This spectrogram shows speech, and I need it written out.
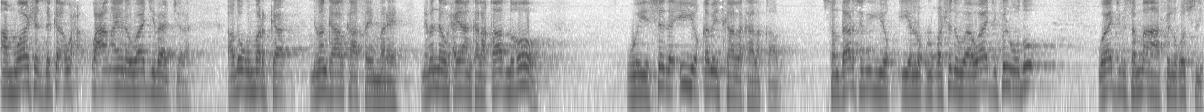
Amwaasha zaka waxaan ahaynoo waajibaa jira. Adugu marka nimanka halkaasay mareen nimanna waxay aan kala qaadno oo weysada iyo qabayska hala kala qaado. Sandaarsigu iyo luqluqashadu waa waajib fi lwuduu waajibsa ma aha fi lqusli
